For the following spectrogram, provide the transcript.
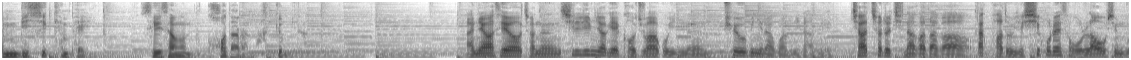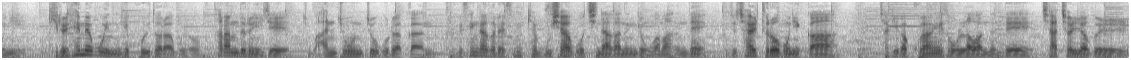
MBC 캠페인 세상은 커다란 학교입니다. 안녕하세요. 저는 신림역에 거주하고 있는 최우빈이라고 합니다. 네. 지하철을 지나가다가 딱 봐도 이제 시골에서 올라오신 분이 길을 헤매고 있는 게 보이더라고요. 사람들은 이제 좀 안 좋은 쪽으로 약간 그렇게 생각을 해서 그냥 무시하고 지나가는 경우가 많은데 이제 잘 들어보니까 자기가 고향에서 올라왔는데 지하철역을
